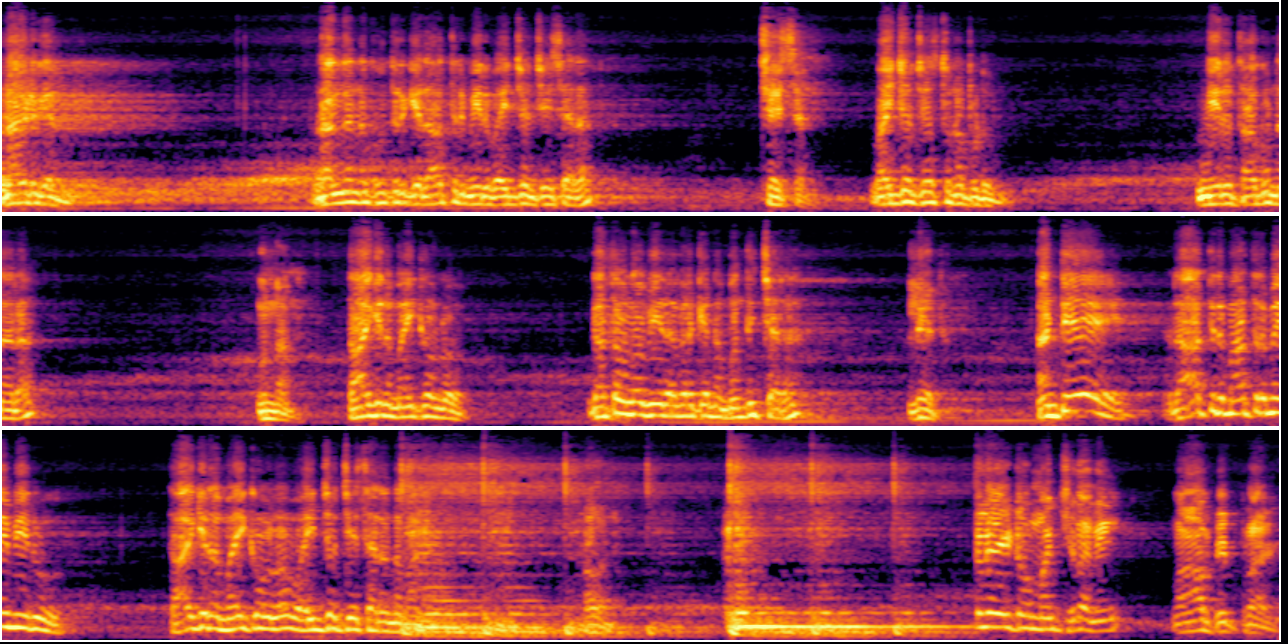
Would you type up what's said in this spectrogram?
రాయుడు గారు రంగన్న కూతురికి రాత్రి మీరు వైద్యం చేశారా? చేశాను. వైద్యం చేస్తున్నప్పుడు మీరు తాగున్నారా? ఉన్నాను. తాగిన మైకంలో గతంలో మీరు ఎవరికైనా మందిచ్చారా లేదు. అంటే రాత్రి మాత్రమే మీరు తాగిన మైకంలో వైద్యం చేశారన్నమాట. అవును. వేయటం మంచిదని నా అభిప్రాయం.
